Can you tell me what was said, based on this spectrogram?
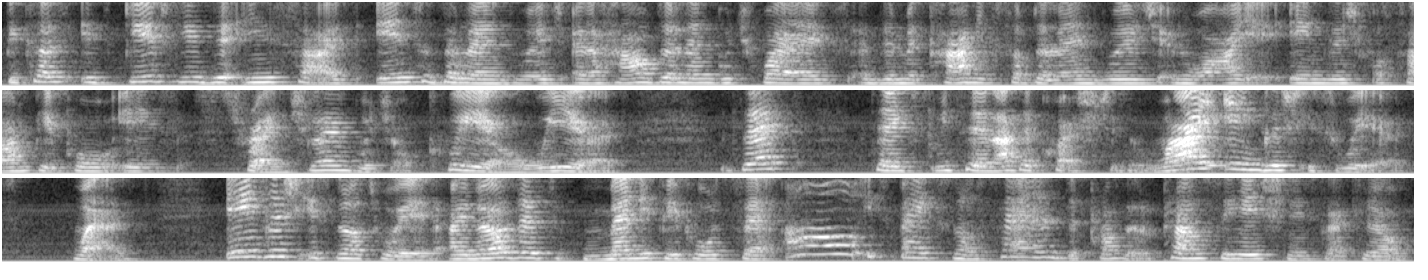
because it gives you the insight into the language and how the language works and the mechanics of the language and why English for some people is strange language or queer or weird. That takes me to another question. Why English is weird? Well, English is not weird. I know that many people would say, "Oh, it makes no sense. The pronunciation is like you know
